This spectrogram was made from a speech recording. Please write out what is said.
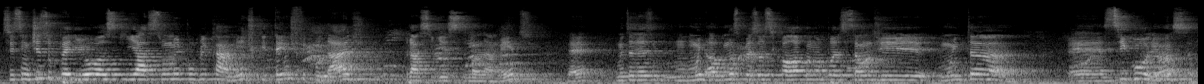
se sentir superior aos que assumem publicamente que têm dificuldade para seguir esses mandamentos. Né? Muitas vezes, algumas pessoas se colocam numa posição de muita é, segurança.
